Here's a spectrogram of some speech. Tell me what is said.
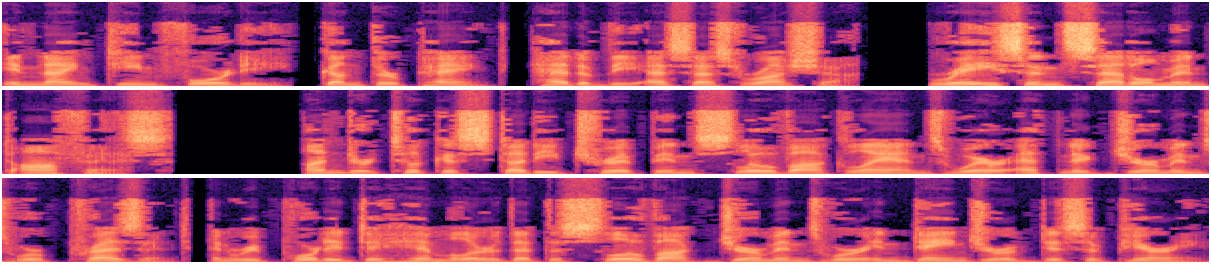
In 1940, Gunther Pancke, head of the SS Russia Race and Settlement Office, undertook a study trip in Slovak lands where ethnic Germans were present, and reported to Himmler that the Slovak Germans were in danger of disappearing.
